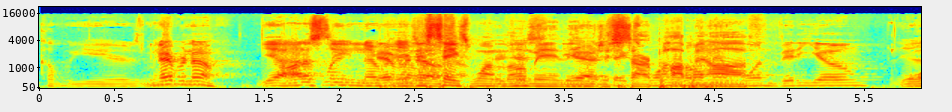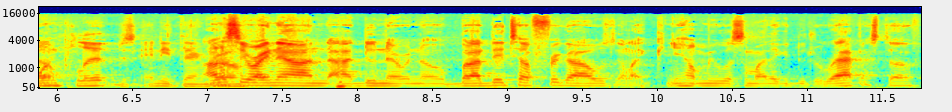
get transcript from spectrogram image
couple years. You never know. Yeah, honestly, you never It know. just takes one It moment and yeah, you just start one popping moment, off. One video, Yeah. one clip, just anything. Bro. Honestly, right now I, I do never know. But I did tell Frigga I was gonna like, can you help me with somebody that can do the rap and stuff?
